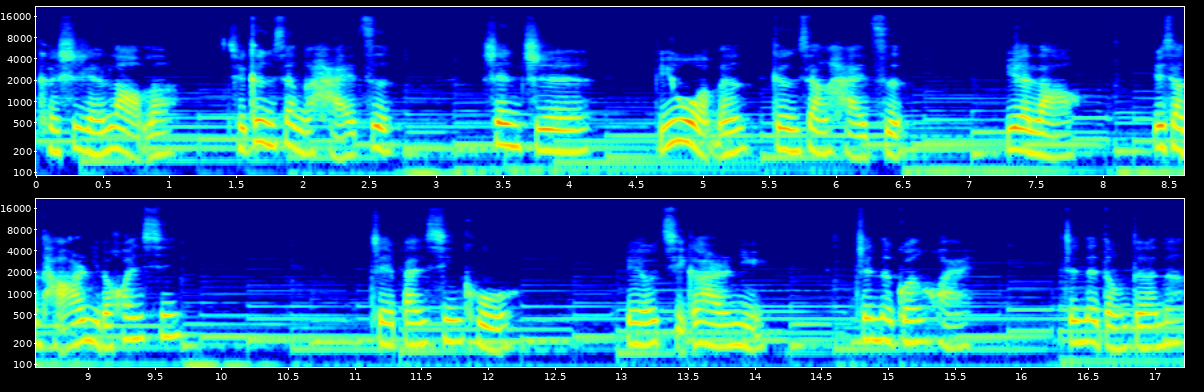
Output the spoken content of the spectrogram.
可是人老了，却更像个孩子，甚至比我们更像孩子。越老，越想讨儿女的欢心。这般辛苦，又有几个儿女真的关怀，真的懂得呢？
